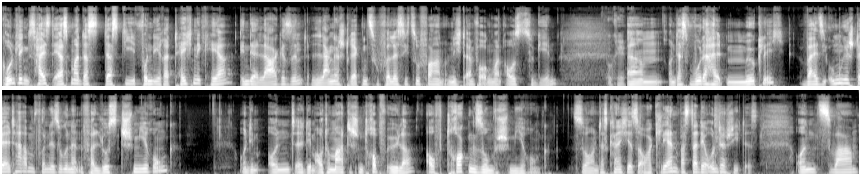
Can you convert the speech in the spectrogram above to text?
grundlegend, das heißt erstmal, dass, dass die von ihrer Technik her in der Lage sind, lange Strecken zuverlässig zu fahren und nicht einfach irgendwann auszugehen. Okay. Ähm, und das wurde halt möglich, weil sie umgestellt haben von der sogenannten Verlustschmierung und dem, und, äh, dem automatischen Tropföler auf Trockensumpfschmierung. So, und das kann ich jetzt auch erklären, was da der Unterschied ist. Und zwar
